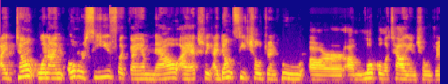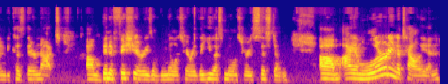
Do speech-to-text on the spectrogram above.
I don't when I'm overseas like I am now. I actually I don't see children who are um, local Italian children because they're not um, beneficiaries of the military, the U.S. military system. Um, I am learning Italian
